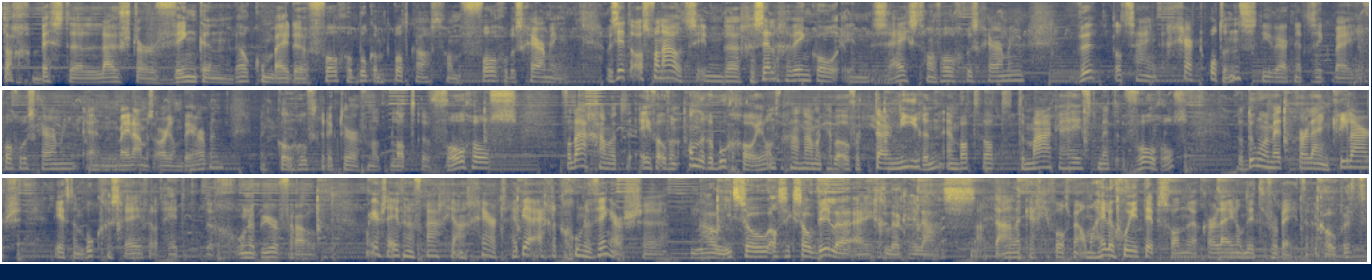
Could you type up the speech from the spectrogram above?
Dag beste luistervinken. Welkom bij de Vogelboeken podcast van Vogelbescherming. We zitten als vanouds in de gezellige winkel in Zeist van Vogelbescherming. We, dat zijn Gert Ottens, die werkt net als ik bij Vogelbescherming. En mijn naam is Arjan Berben. Ik ben co-hoofdredacteur van het blad Vogels. Vandaag gaan we het even over een andere boeg gooien, want we gaan het namelijk hebben over tuinieren en wat dat te maken heeft met vogels. Dat doen we met Carlijn Krielaars. Die heeft een boek geschreven dat heet De Groene Buurvrouw. Maar eerst even een vraagje aan Gert. Heb jij eigenlijk groene vingers? Uh... Nou, niet zo als ik zou willen eigenlijk, helaas. Nou, dadelijk krijg je volgens mij allemaal hele goede tips van uh, Carlijn om dit te verbeteren. Ik hoop het.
